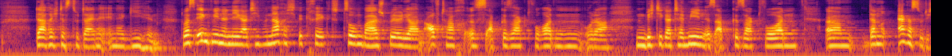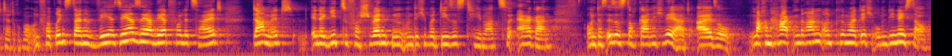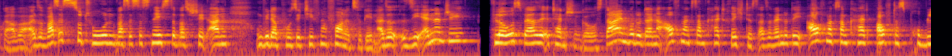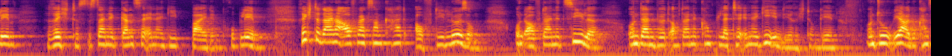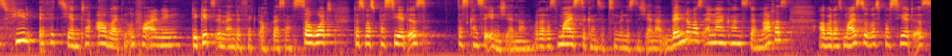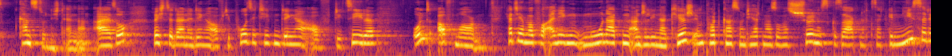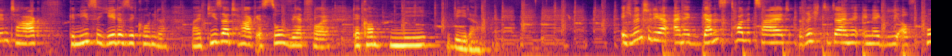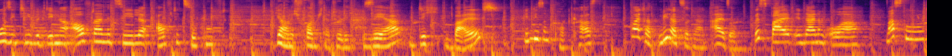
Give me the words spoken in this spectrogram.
da richtest du deine Energie hin. Du hast irgendwie eine negative Nachricht gekriegt, zum Beispiel, ja, ein Auftrag ist abgesagt worden oder ein wichtiger Termin ist abgesagt worden, ähm, dann ärgerst du dich darüber und verbringst deine sehr, sehr wertvolle Zeit damit, Energie zu verschwenden und dich über dieses Thema zu ärgern. Und das ist es doch gar nicht wert. Also mach einen Haken dran und kümmere dich um die nächste Aufgabe. Also was ist zu tun? Was ist das nächste? Was steht an, um wieder positiv nach vorne zu gehen? Also the energy flows where the attention goes. Dahin, wo du deine Aufmerksamkeit richtest. Also wenn du die Aufmerksamkeit auf das Problem richtest, ist deine ganze Energie bei dem Problem. Richte deine Aufmerksamkeit auf die Lösung und auf deine Ziele. Und dann wird auch deine komplette Energie in die Richtung gehen. Und du, ja, du kannst viel effizienter arbeiten und vor allen Dingen, dir geht's im Endeffekt auch besser. So what? Das, was passiert ist, das kannst du eh nicht ändern. Oder das meiste kannst du zumindest nicht ändern. Wenn du was ändern kannst, dann mach es. Aber das meiste, was passiert ist, kannst du nicht ändern. Also richte deine Dinge auf die positiven Dinge, auf die Ziele und auf morgen. Ich hatte ja mal vor einigen Monaten Angelina Kirsch im Podcast und die hat mal so was Schönes gesagt und hat gesagt, genieße den Tag, genieße jede Sekunde, weil dieser Tag ist so wertvoll, der kommt nie wieder. Ich wünsche dir eine ganz tolle Zeit. Richte deine Energie auf positive Dinge, auf deine Ziele, auf die Zukunft. Ja, und ich freue mich natürlich sehr, dich bald in diesem Podcast weiter wiederzuhören. Also, bis bald in deinem Ohr. Mach's gut!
